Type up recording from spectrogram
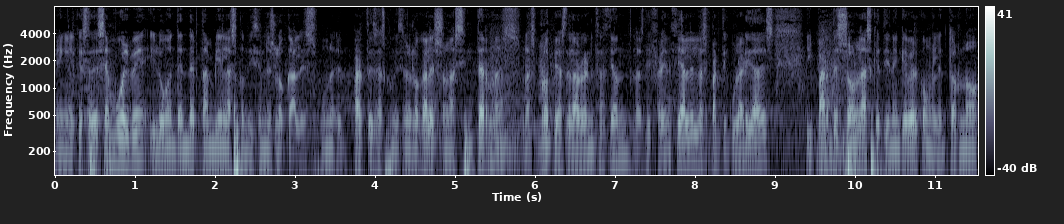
en el que se desenvuelve y luego entender también las condiciones locales. Una parte de esas condiciones locales son las internas, las propias de la organización, las diferenciales, las particularidades, y partes son las que tienen que ver con el entorno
